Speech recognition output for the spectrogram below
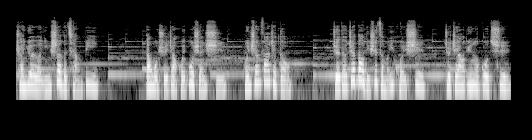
穿越了银舍的墙壁。当我学长回过神时，浑身发着抖，觉得这到底是怎么一回事，就这样晕了过去。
